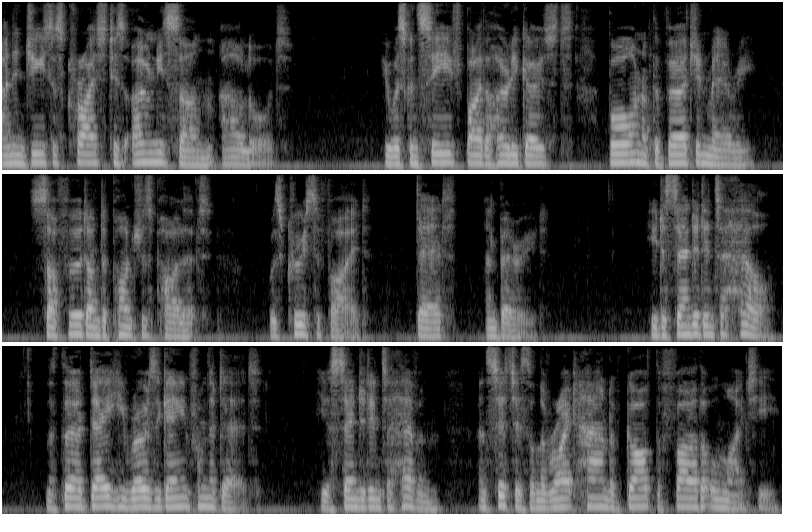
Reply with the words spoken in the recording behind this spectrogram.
and in Jesus Christ, his only Son, our Lord, who was conceived by the Holy Ghost, born of the Virgin Mary, suffered under Pontius Pilate, was crucified, dead, and buried. He descended into hell. The third day he rose again from the dead. He ascended into heaven, and sitteth on the right hand of God the Father Almighty.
